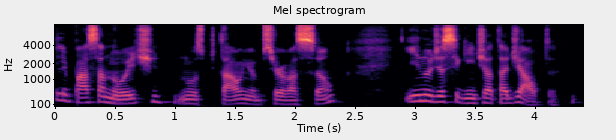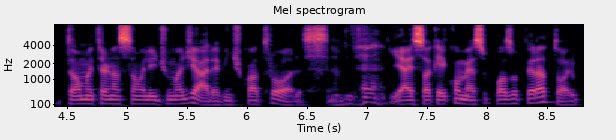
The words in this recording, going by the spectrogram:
Ele passa a noite no hospital em observação e no dia seguinte já está de alta. Então, uma internação ali de uma diária, 24 horas. Né? e aí, só que aí começa o pós-operatório.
